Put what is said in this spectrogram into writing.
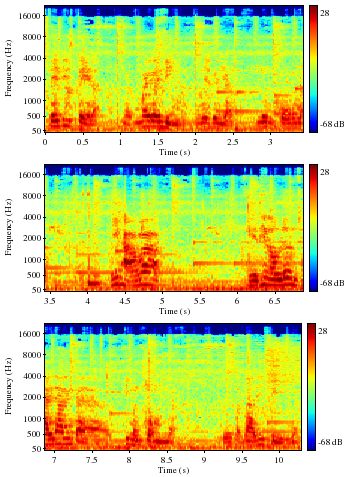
steady state อะแบบไม่ได้ดิ่งมันเป็นแบบเริ่มโค้งแล้วนี่ถามว่าเหตุที่เราเริ่มใช้ได้ตั้งแต่ที่มันจมเนี่ยหรือสัปดาห์ที่สี่เนี่ย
